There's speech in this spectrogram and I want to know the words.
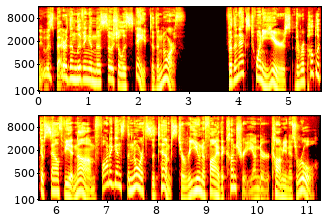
it was better than living in the socialist state to the north. For the next 20 years, the Republic of South Vietnam fought against the North's attempts to reunify the country under communist rule.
